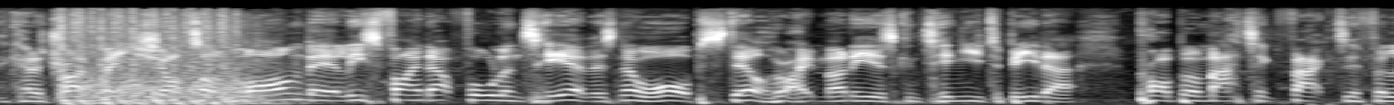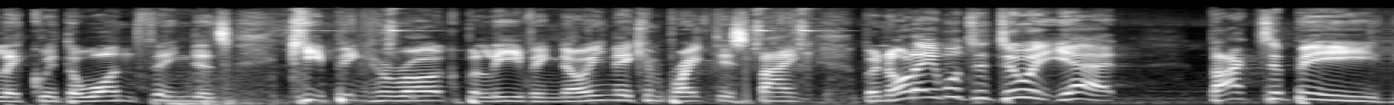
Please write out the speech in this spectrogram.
They're going to try and fake shots on long. They at least find out Fallen's here. There's no AWP still, right? Money has continued to be that problematic factor for Liquid. The one thing that's keeping Heroic believing, knowing they can break this bank, but not able to do it yet. Back to B.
